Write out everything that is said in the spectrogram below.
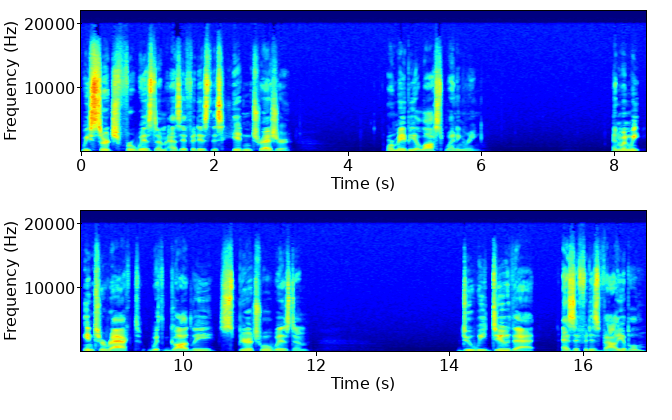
We search for wisdom as if it is this hidden treasure or maybe a lost wedding ring. And when we interact with godly spiritual wisdom, do we do that as if it is valuable?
